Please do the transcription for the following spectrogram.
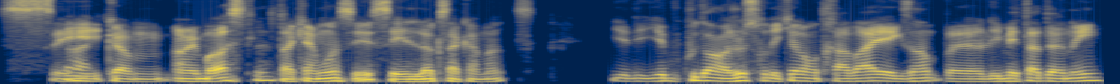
c'est comme un must. Tant qu'à moi, c'est là que ça commence. Il y a, beaucoup d'enjeux sur lesquels on travaille, exemple euh, les métadonnées.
